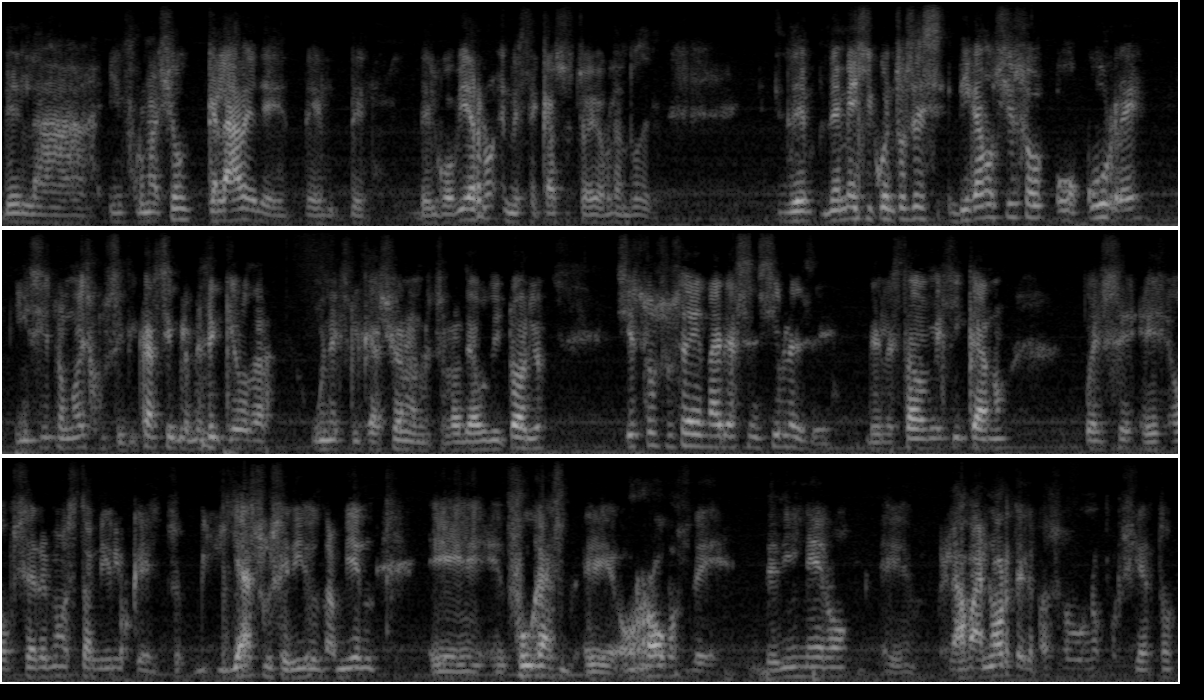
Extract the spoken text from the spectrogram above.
de la información clave de, de, de, del gobierno, en este caso estoy hablando de, de, México. Entonces, digamos, si eso ocurre, insisto, no es justificar, simplemente quiero dar una explicación a nuestro auditorio. Si esto sucede en áreas sensibles del Estado mexicano, pues eh, eh, observemos también lo que ya ha sucedido también, eh, fugas eh, o robos de, de dinero. la Banorte le pasó uno, por cierto,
